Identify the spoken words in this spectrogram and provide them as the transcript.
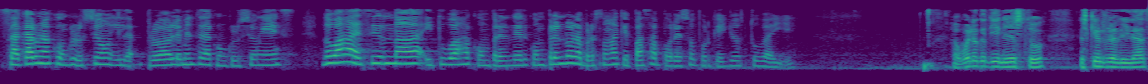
sacar una conclusión y probablemente la conclusión es, no vas a decir nada y tú vas a comprender, comprendo a la persona que pasa por eso porque yo estuve allí. Lo bueno que tiene esto es que en realidad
